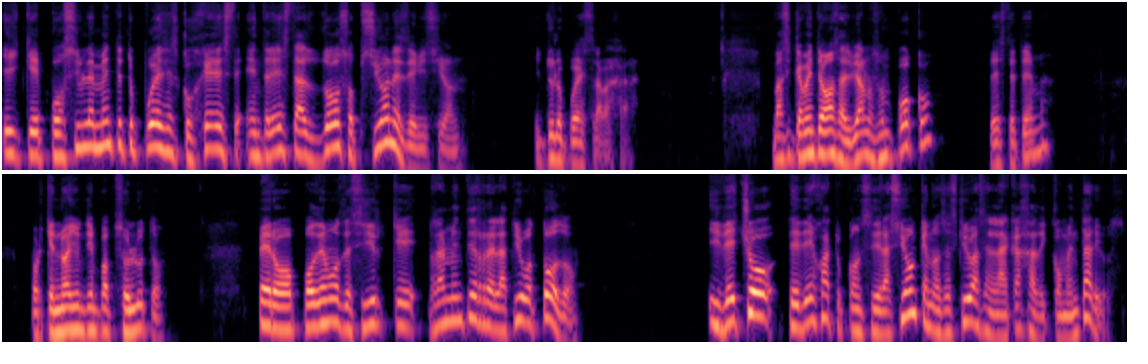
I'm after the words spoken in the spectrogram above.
Y que posiblemente tú puedes escoger este, entre estas dos opciones de visión y tú lo puedes trabajar. Básicamente vamos a desviarnos un poco de este tema porque no hay un tiempo absoluto. Pero podemos decir que realmente es relativo todo. Y de hecho, te dejo a tu consideración que nos escribas en la caja de comentarios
